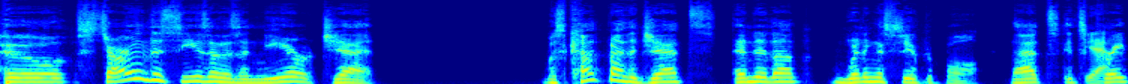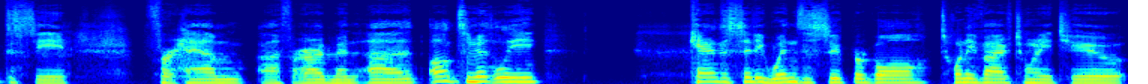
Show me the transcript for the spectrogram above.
who started the season as a New York Jet, was cut by the Jets, ended up winning a Super Bowl. That's it's Yeah. great to see for him, uh, for Hardman. Uh, ultimately, Kansas City wins the Super Bowl 25 22.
